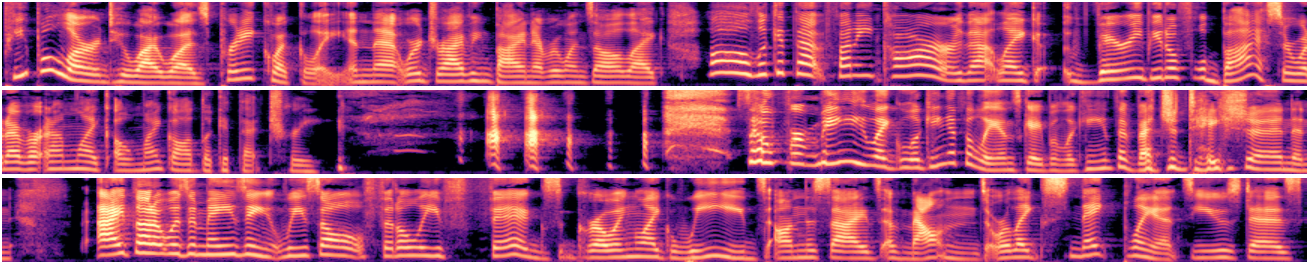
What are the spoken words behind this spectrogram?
people learned who I was pretty quickly in that we're driving by and everyone's all like, oh, look at that funny car or that like very beautiful bus or whatever. And I'm like, oh my God, look at that tree. so for me, like looking at the landscape and looking at the vegetation and I thought it was amazing. We saw fiddle leaf figs growing like weeds on the sides of mountains or like snake plants used as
